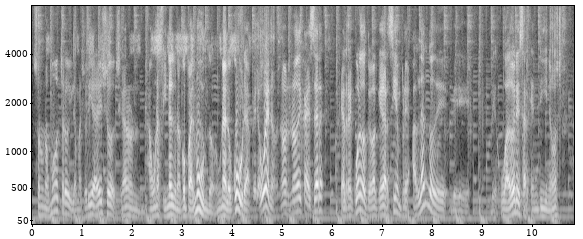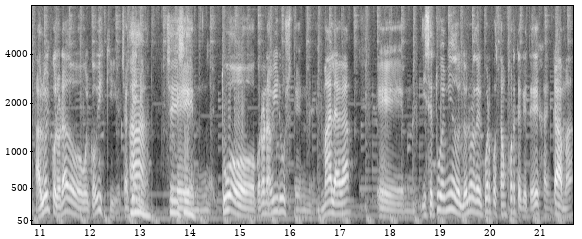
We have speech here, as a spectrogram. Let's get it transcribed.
son unos monstruos y la mayoría de ellos llegaron a una final de una Copa del Mundo, una locura. Pero bueno, no, no deja de ser el recuerdo que va a quedar siempre. Hablando de, de- de jugadores argentinos, habló el Colorado Volkovitsky, el chaqueño. Ah, sí, Eh, sí. Tuvo coronavirus en, en Málaga. Eh, dice, tuve miedo, el dolor del cuerpo es tan fuerte que te deja en cama.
